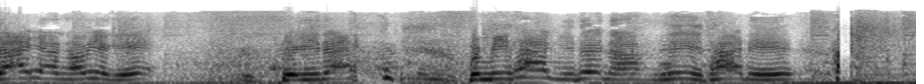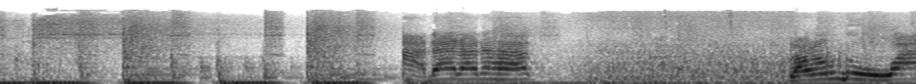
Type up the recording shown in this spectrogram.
ได้ยังครับอย่างงี้ อย่างงี้ได้ มันมีท่าอย่างงี้ด้วยนะ นี่ท่านี้อ่าได้แล้วนะครับ เราต้องดูว่า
